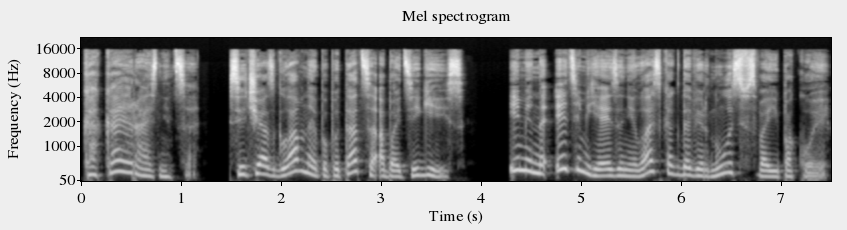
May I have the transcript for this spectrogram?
Какая разница? Сейчас главное попытаться обойти Гейс. Именно этим я и занялась, когда вернулась в свои покои.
